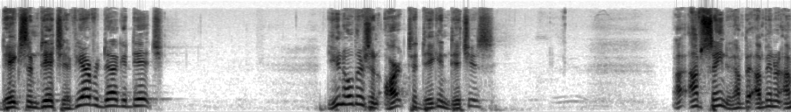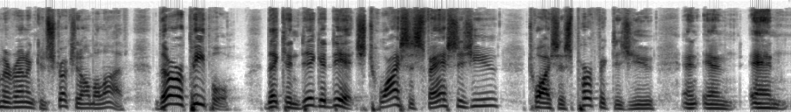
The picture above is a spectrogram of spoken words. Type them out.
Dig some ditches. Have you ever dug a ditch? Do you know there's an art to digging ditches? I've seen it. I've been, I've been, around in construction all my life. There are people that can dig a ditch twice as fast as you, twice as perfect as you, and, and, and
